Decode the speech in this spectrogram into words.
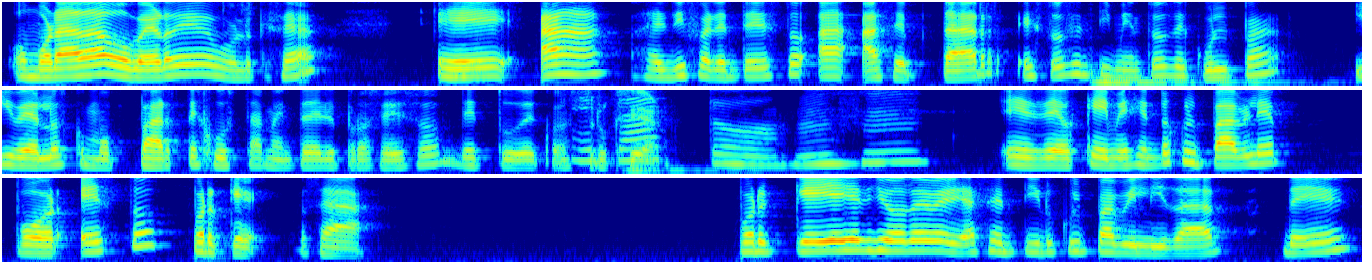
o morada o verde o lo que sea eh, a, es diferente esto, a aceptar estos sentimientos de culpa y verlos como parte justamente del proceso de tu deconstrucción. Exacto. Es de, ok, me siento culpable por esto, ¿por qué? O sea, ¿por qué yo debería sentir culpabilidad de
